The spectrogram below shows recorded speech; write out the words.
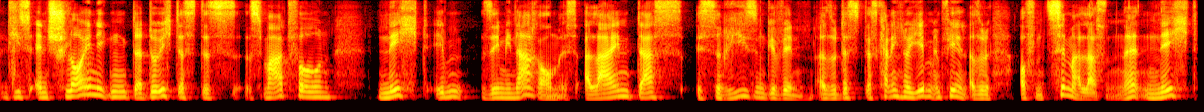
dies Entschleunigen dadurch, dass das Smartphone nicht im Seminarraum ist. Allein das ist ein Riesengewinn. Also das, das kann ich nur jedem empfehlen. Also auf dem Zimmer lassen. Ne? Nicht,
